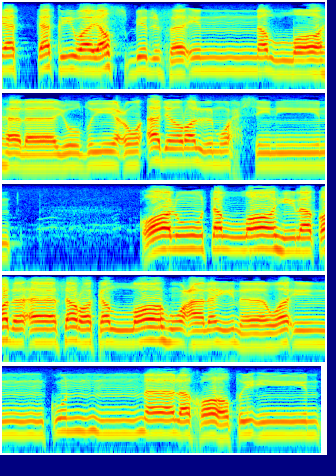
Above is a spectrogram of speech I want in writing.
يَتَّقِ وَيَصْبِرْ فَإِنَّ اللَّهَ لَا يُضِيعُ أَجْرَ الْمُحْسِنِينَ قالوا تالله لقد آثرك الله علينا وإن كنا لخاطئين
